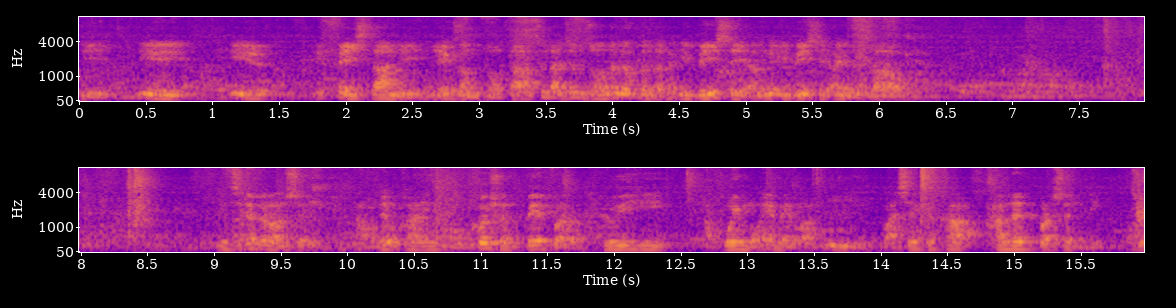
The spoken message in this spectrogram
I i i i face ta ni exam to ta chula chun zona local da i base ang i base ai na zau ni chila ka se ang de khan in question paper lui hi apoi mo em em ma se ka kha 100% dik chu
